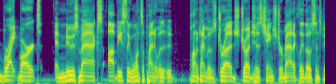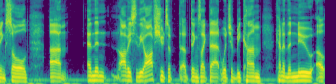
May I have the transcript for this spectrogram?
Breitbart and Newsmax, obviously once upon it was upon a time it was Drudge. Drudge has changed dramatically though since being sold. Um, and then obviously the offshoots of, of, things like that, which have become kind of the new, uh,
